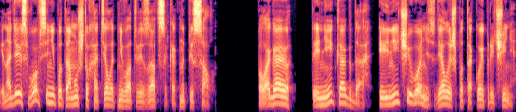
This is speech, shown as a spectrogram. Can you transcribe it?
и, надеюсь, вовсе не потому, что хотел от него отвязаться, как написал. Полагаю, ты никогда и ничего не сделаешь по такой причине.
